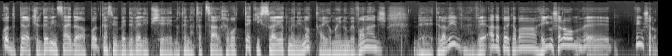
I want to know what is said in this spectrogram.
עוד פרק של דב אינסיידר, הפודקאסט מבדבליפ שנותן הצצה לחברות טק ישראליות מעניינות, היום היינו בוונאג' בתל אביב, ועד הפרק הבא, היו שלום והיו שלום.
